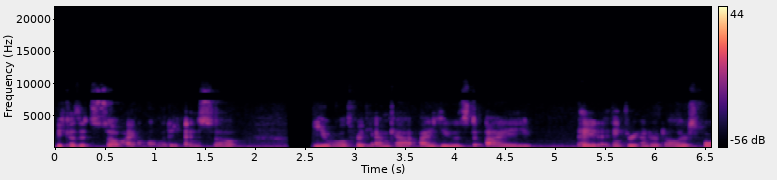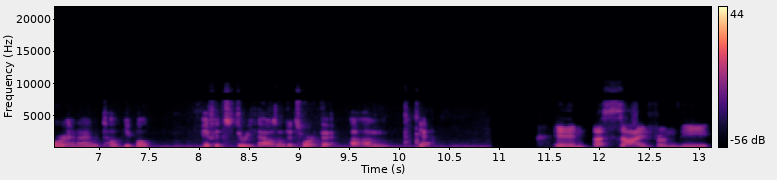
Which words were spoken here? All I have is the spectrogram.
because it's so high quality. And so UWorld for the MCAT I used I paid I think three hundred dollars for, and I would tell people if it's three thousand, it's worth it. Um, yeah. And aside from the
